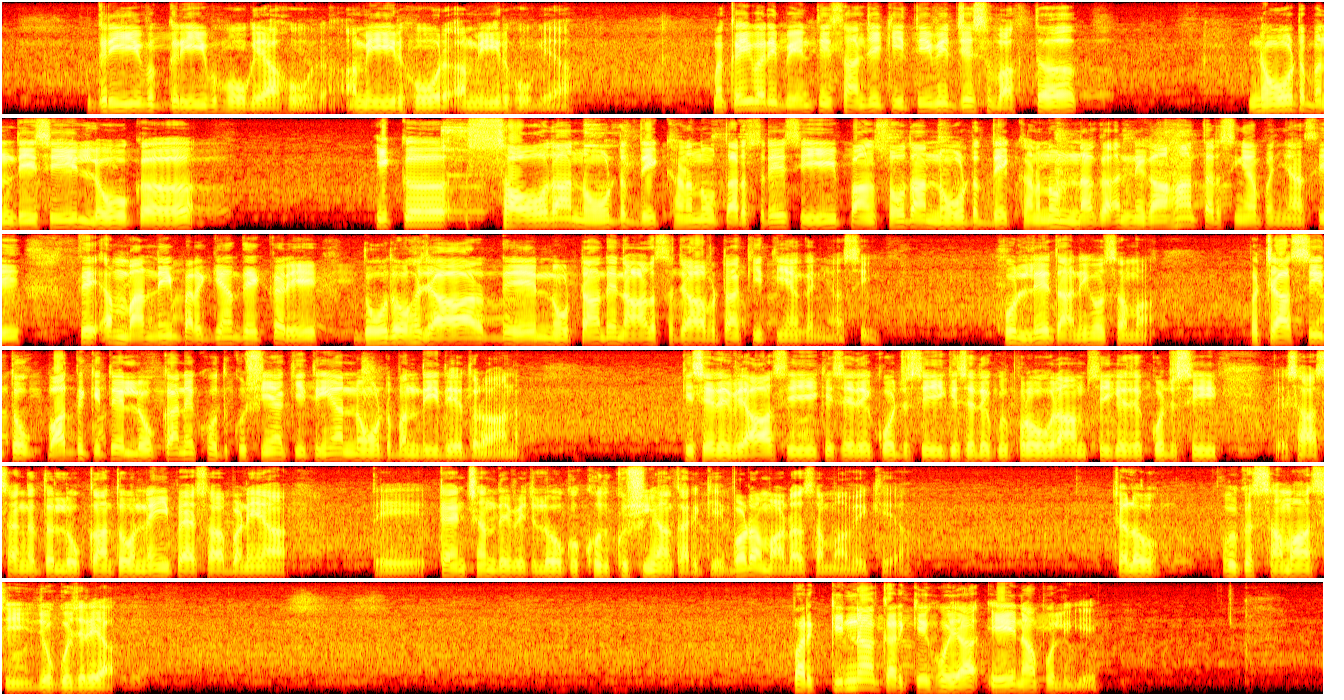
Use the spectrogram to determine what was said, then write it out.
ਗਰੀਬ ਗਰੀਬ ਹੋ ਗਿਆ ਹੋਰ, ਅਮੀਰ ਹੋਰ ਅਮੀਰ ਹੋ ਗਿਆ। ਮੈਂ ਕਈ ਵਾਰੀ ਬੇਨਤੀ ਸਾਂਝੀ ਕੀਤੀ ਵੀ ਜਿਸ ਵਕਤ ਨੋਟਬੰਦੀ ਸੀ, ਲੋਕ ਇੱਕ 100 ਦਾ ਨੋਟ ਦੇਖਣ ਨੂੰ ਤਰਸ ਰਹੇ ਸੀ 500 ਦਾ ਨੋਟ ਦੇਖਣ ਨੂੰ ਨਗ- ਨਿਗਾਹਾਂ ਤਰਸੀਆਂ ਪਈਆਂ ਸੀ ਤੇ ਅੰਬਾਨੀ ਵਰਗਿਆਂ ਦੇ ਘਰੇ 2-2 ਹਜ਼ਾਰ ਦੇ ਨੋਟਾਂ ਦੇ ਨਾਲ ਸਜਾਵਟਾਂ ਕੀਤੀਆਂ ਗਈਆਂ ਸੀ। ਭੁੱਲੇ ਤਾਂ ਨਹੀਂ ਉਹ ਸਮਾਂ। 85 ਤੋਂ ਵੱਧ ਕਿਤੇ ਲੋਕਾਂ ਨੇ ਖੁਦਕੁਸ਼ੀਆਂ ਕੀਤੀਆਂ ਨੋਟਬੰਦੀ ਦੇ ਦੌਰਾਨ। ਕਿਸੇ ਦੇ ਵਿਆਹ ਸੀ, ਕਿਸੇ ਦੇ ਕੁਝ ਸੀ, ਕਿਸੇ ਦੇ ਕੋਈ ਪ੍ਰੋਗਰਾਮ ਸੀ, ਕਿਸੇ ਕੁਝ ਸੀ ਤੇ ਸਾਧ ਸੰਗਤ ਲੋਕਾਂ ਤੋਂ ਨਹੀਂ ਪੈਸਾ ਬਣਿਆ। ਤੇ ਟੈਨਸ਼ਨ ਦੇ ਵਿੱਚ ਲੋਕ ਖੁਦਕੁਸ਼ੀਆਂ ਕਰਕੇ ਬੜਾ ਮਾੜਾ ਸਮਾਂ ਵੇਖਿਆ। ਚਲੋ, ਉਹ ਇੱਕ ਸਮਾਂ ਸੀ ਜੋ ਗੁਜ਼ਰਿਆ। ਪਰ ਕਿੰਨਾ ਕਰਕੇ ਹੋਇਆ ਇਹ ਨਾ ਭੁੱਲੀਏ।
